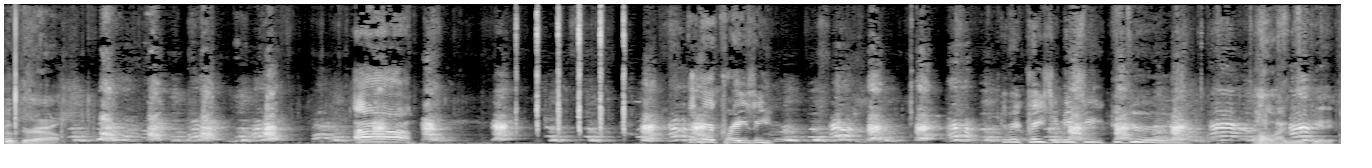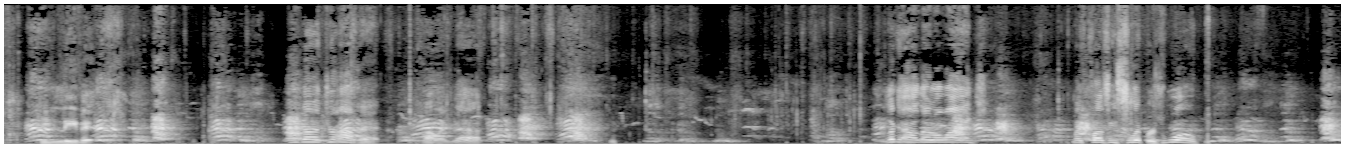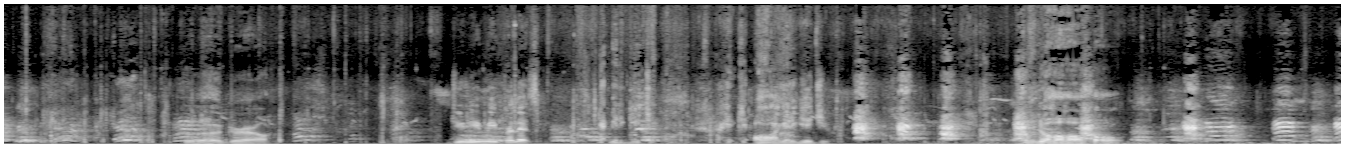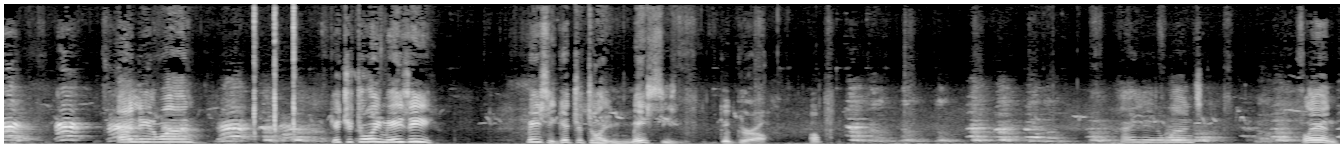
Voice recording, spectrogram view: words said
Good girl. Ah! Come here, crazy. Come here, crazy Macy. Good girl. Oh, I need to get it. Can you leave it? You gotta drop it. Not like that. Look out, little ones. My fuzzy slippers. Whoa. Good girl. Do you need me for this? I gotta get you. I gotta get, oh, I gotta get you. No. I need one. Get your toy, Maisie. Macy, get your toy. Macy, good girl. Oh. Hi, little ones. Flynn,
